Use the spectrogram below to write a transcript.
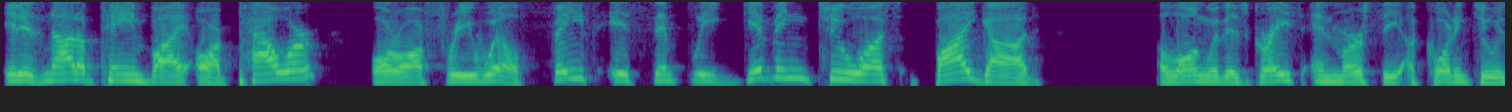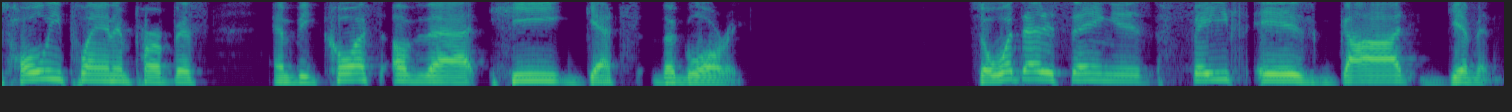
It is not obtained by our power or our free will. Faith is simply giving to us by God along with his grace and mercy according to his holy plan and purpose. And because of that, he gets the glory. So what that is saying is faith is God given.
